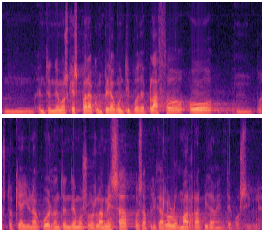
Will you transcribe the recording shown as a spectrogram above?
mm, entendemos que es para cumplir algún tipo de plazo o, mm, puesto que hay un acuerdo, entendemos, sobre la mesa, pues aplicarlo lo más rápidamente posible.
